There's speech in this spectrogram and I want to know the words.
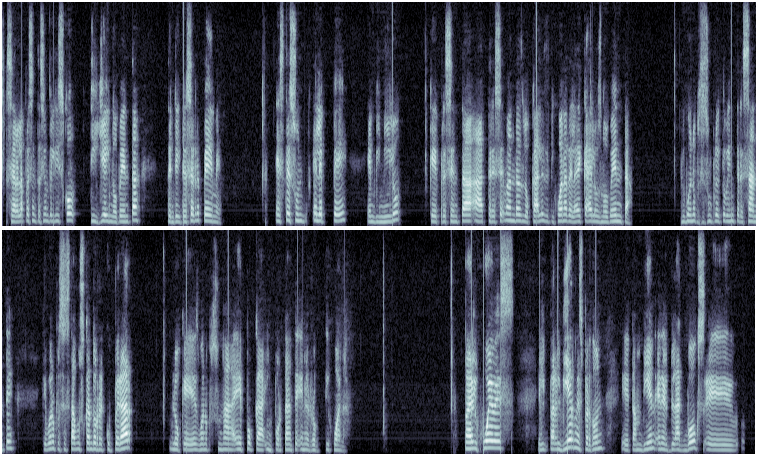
se hará la presentación del disco DJ 90 33 RPM. Este es un LP en vinilo que presenta a 13 bandas locales de Tijuana de la década de los 90. Y bueno, pues es un proyecto bien interesante que bueno, pues está buscando recuperar lo que es, bueno, pues una época importante en el rock Tijuana. Para el jueves, el, para el viernes, perdón, eh, también en el Black Box, eh,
